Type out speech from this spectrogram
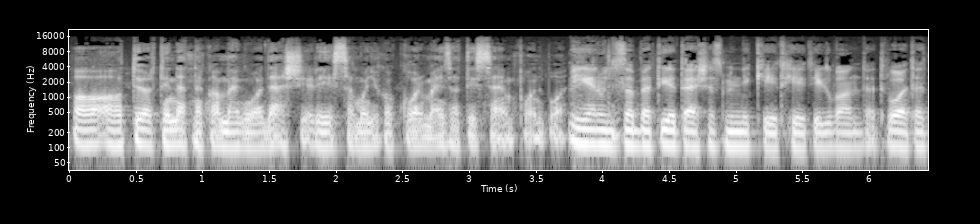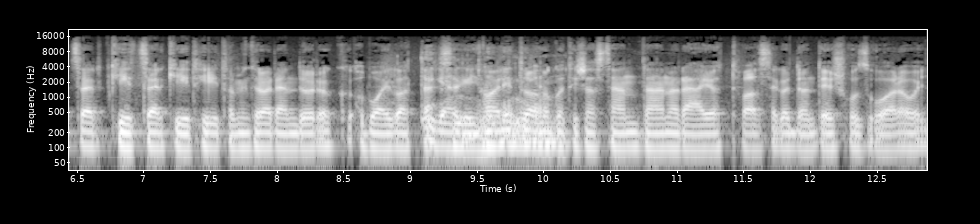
a, a történetnek a megoldási része mondjuk a kormányzati szempontból. Igen, úgy ez a betiltás, ez mindig két hétig van. Tehát volt egyszer kétszer két hét, amikor a rendőrök a bajgatták igen, szegény hajléktalanokat, és aztán utána rájött valószínűleg a döntéshozó arra, hogy...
